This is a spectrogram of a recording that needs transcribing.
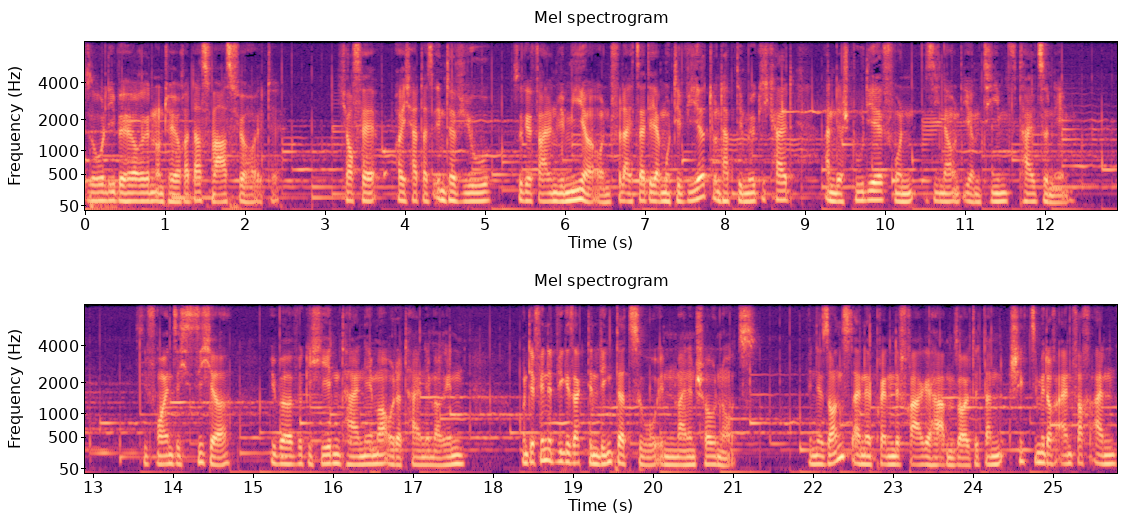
So, liebe Hörerinnen und Hörer, das war's für heute. Ich hoffe, euch hat das Interview so gefallen wie mir und vielleicht seid ihr ja motiviert und habt die Möglichkeit, an der Studie von Sina und ihrem Team teilzunehmen. Sie freuen sich sicher über wirklich jeden Teilnehmer oder Teilnehmerin und ihr findet wie gesagt den Link dazu in meinen Show Notes. Wenn ihr sonst eine brennende Frage haben solltet, dann schickt sie mir doch einfach an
